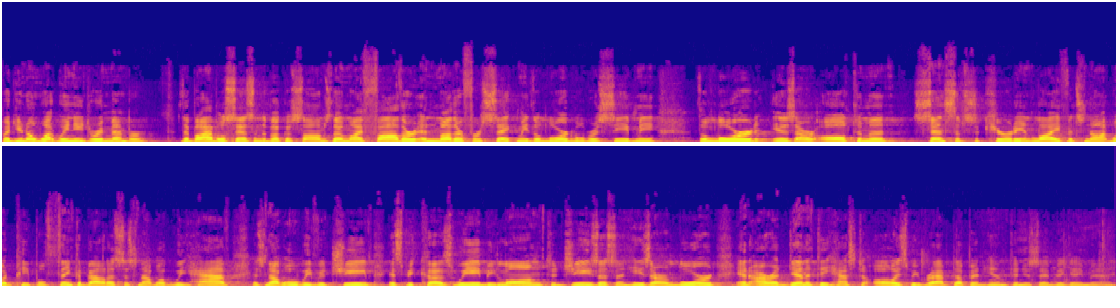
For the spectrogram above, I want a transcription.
But you know what we need to remember? The Bible says in the book of Psalms, though my father and mother forsake me, the Lord will receive me. The Lord is our ultimate sense of security in life. It's not what people think about us. It's not what we have. It's not what we've achieved. It's because we belong to Jesus and He's our Lord, and our identity has to always be wrapped up in Him. Can you say big amen?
